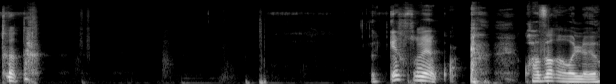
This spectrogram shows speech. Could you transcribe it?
터졌다. 계속 쏘면 과, 과부하가 걸려요.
